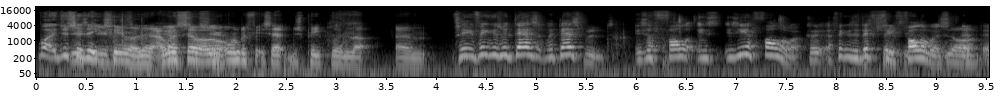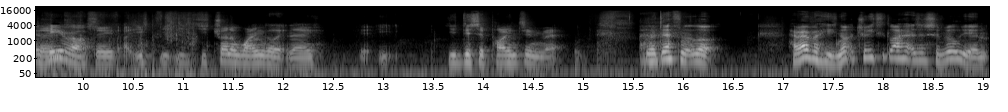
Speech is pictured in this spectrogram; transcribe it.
Well, it just You- says each you- hero, doesn't it? I, yeah, wonder, it's so, just I you. wonder if it's uh, just people in that. Um, So you think it's with Des with Desmond? Is a follow? Is is he a follower? 'Cause I think there's a difference between followers no, and, and dude, heroes. Dude, you, you, you're trying to wangle it now. You- you- You're disappointing me. No, definitely. Look. However, he's not treated like as a civilian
